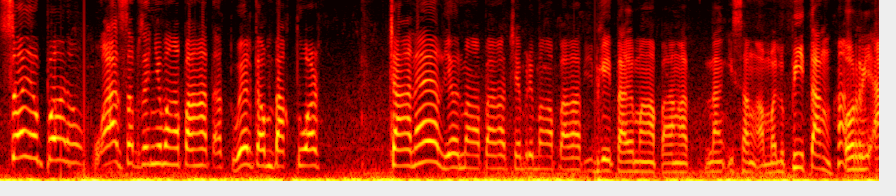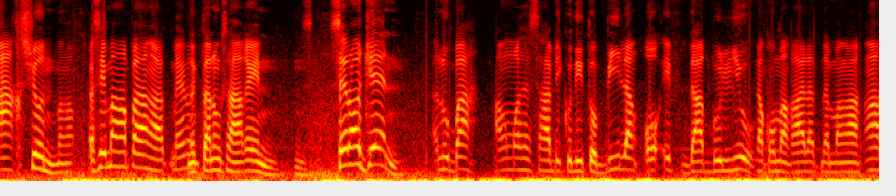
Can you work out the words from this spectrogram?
So yun po, no? what's up sa inyo mga pangat at welcome back to our channel. Yun mga pangat, syempre mga pangat, bibigay tayo mga pangat ng isang ah, malupitang o reaction. Mga, kasi mga pangat, meron nagtanong sa akin, Sir Ojen, ano ba ang masasabi ko dito bilang OFW na kumakalat ng mga, mga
